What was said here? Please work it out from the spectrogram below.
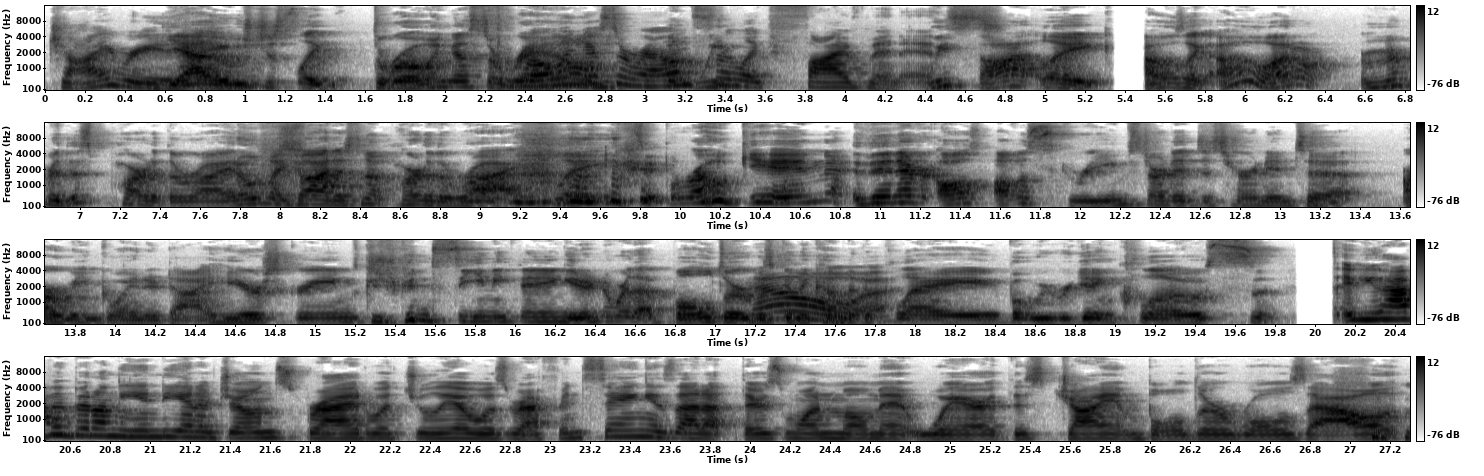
gyrating. Yeah, it was just like throwing us around, throwing us around for we- like five minutes. We thought like I was like, oh, I don't remember this part of the ride. Oh my god, it's not part of the ride. Like it's broken. then every, all, all the screams started to turn into are we going to die here screams because you couldn't see anything you didn't know where that boulder was going to come into play but we were getting close If you haven't been on the Indiana Jones ride, what Julia was referencing is that uh, there's one moment where this giant boulder rolls out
